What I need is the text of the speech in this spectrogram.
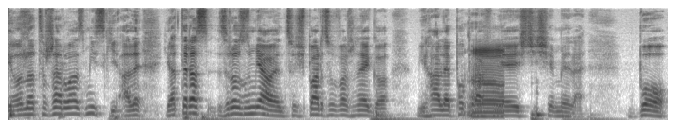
I- ona to żarła z miski, ale ja teraz zrozumiałem coś bardzo ważnego. Michale, popraw No. mnie, jeśli się mylę, bo,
